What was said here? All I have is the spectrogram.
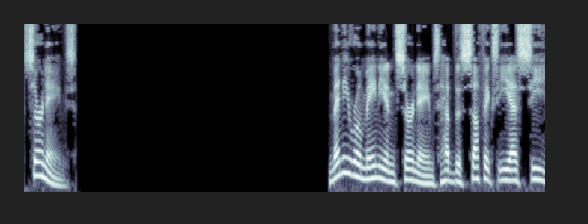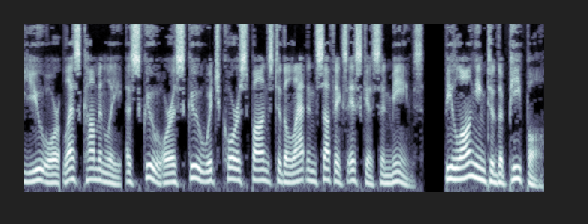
Surnames Many Romanian surnames have the suffix escu or less commonly escu or escu which corresponds to the Latin suffix iscus and means belonging to the people.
